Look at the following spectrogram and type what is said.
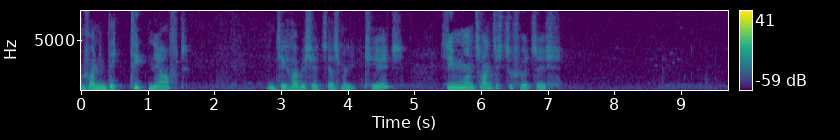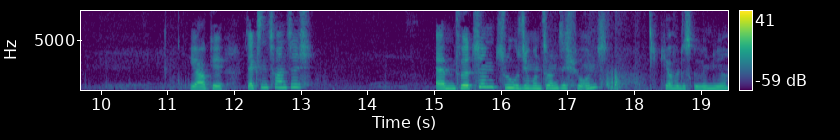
Und vor allem der Tick nervt. Den Tick habe ich jetzt erstmal gekillt. 27 zu 40. Ja, okay. 26. Ähm, 14 zu 27 für uns. Ich hoffe, das gewinnen wir.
